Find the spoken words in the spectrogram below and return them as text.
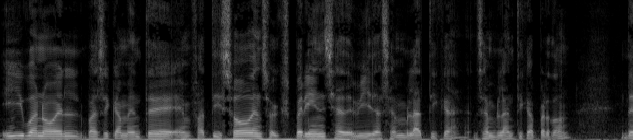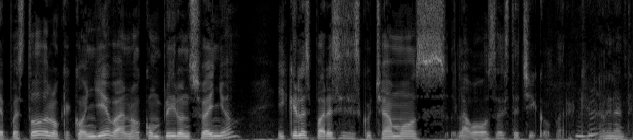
Y bueno, él básicamente enfatizó en su experiencia de vida semblántica, semblántica, perdón, de pues todo lo que conlleva, ¿no? Cumplir un sueño. ¿Y qué les parece si escuchamos la voz de este chico para que Adelante.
